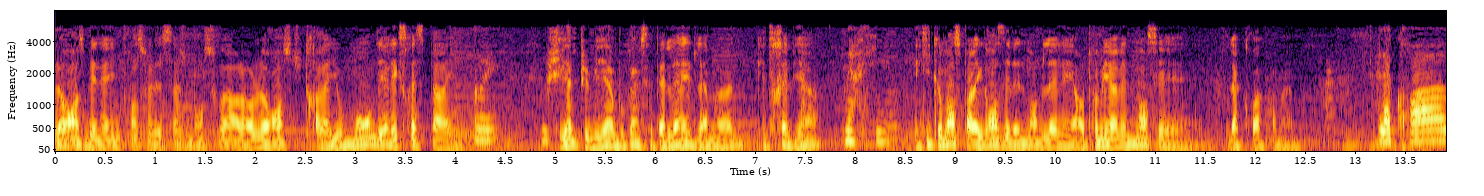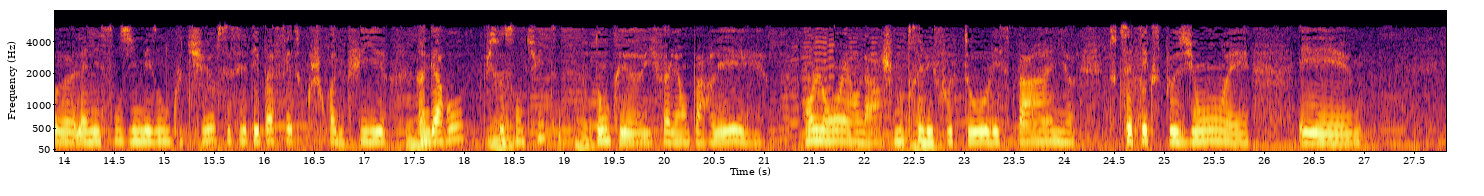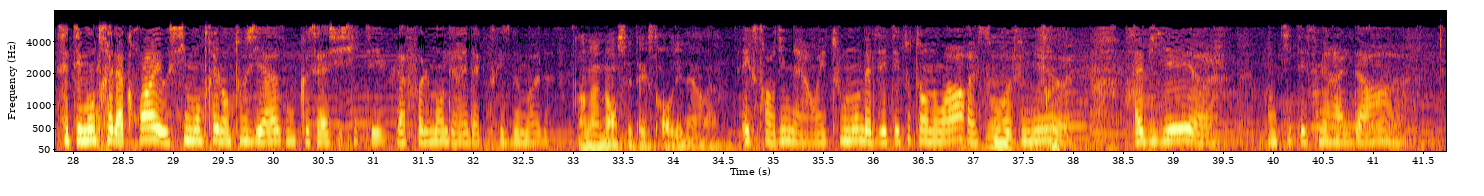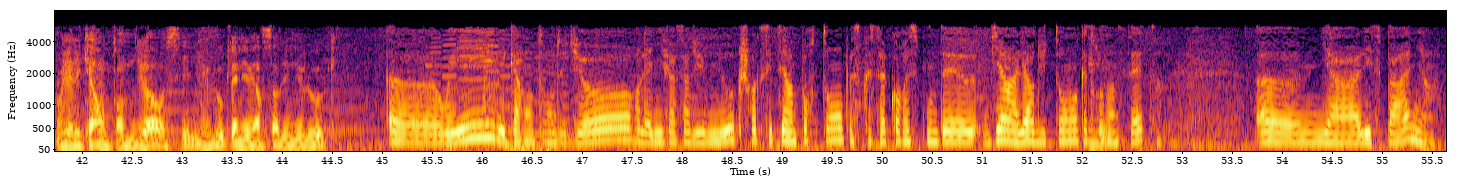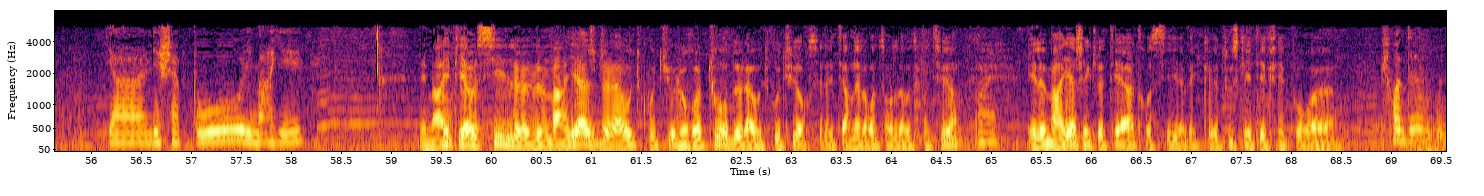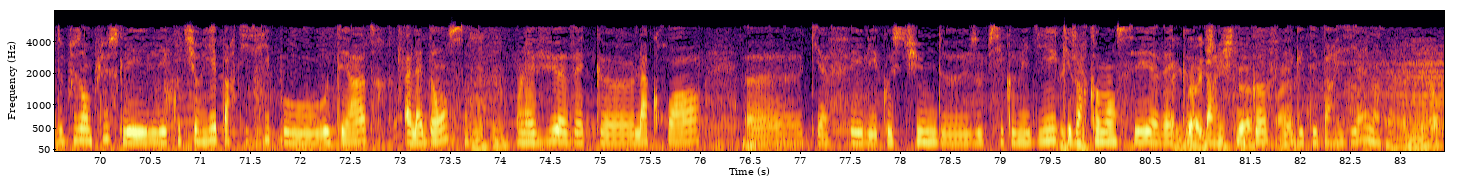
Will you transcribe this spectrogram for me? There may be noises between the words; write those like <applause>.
Laurence Benaïm, François Lesage, bonsoir. Alors Laurence, tu travailles au Monde et à l'Express Paris. Oui. Tu viens de publier un bouquin qui s'appelle L'année de la mode, qui est très bien, Merci. et qui commence par les grands événements de l'année. Alors le premier événement, c'est la croix quand même. La croix, euh, la naissance d'une maison de couture, ça s'était pas fait, je crois, depuis Mhm. un garrot, depuis Mhm. 68. Mhm. Donc euh, il fallait en parler et en long et en large, montrer les photos, l'Espagne, toute cette explosion et, et c'était montrer la croix et aussi montrer l'enthousiasme que ça a suscité, l'affolement des rédactrices de mode. En un an, c'est extraordinaire. Extraordinaire, oui. Tout le monde, elles étaient toutes en noir, elles sont Mhm. revenues euh, <laughs> habillées euh, en petite Esmeralda. euh. Il y a les 40 ans de Dior aussi, le New Look, l'anniversaire du New Look. Euh, oui, les 40 ans de Dior, l'anniversaire du Look, je crois que c'était important parce que ça correspondait bien à l'ère du temps, 87. Euh, Il y a l'Espagne, il y a les chapeaux, les mariés. Les mariés, puis il y a aussi le, le mariage de la haute couture, le retour de la haute couture, c'est l'éternel retour de la haute couture. Ouais. Et le mariage avec le théâtre aussi, avec euh, tout ce qui a été fait pour... euh, Je crois que de, de plus en plus, les, les couturiers participent au, au théâtre, à la danse. mhm. On l'a vu avec euh, Lacroix, euh, qui a fait les costumes de Zopsy Comédie, qui qui- va recommencer avec, avec Baryshnikov, ouais. la gaieté parisienne. Ouais, à New York.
